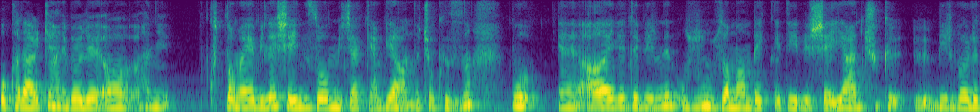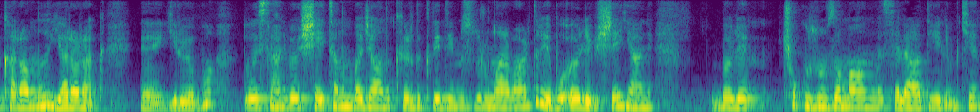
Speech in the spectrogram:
O kadar ki hani böyle hani kutlamaya bile şeyiniz olmayacak yani bir anda çok hızlı. Bu e, ailede birinin uzun zaman beklediği bir şey. Yani çünkü e, bir böyle karanlığı yararak e, giriyor bu. Dolayısıyla hani böyle şeytanın bacağını kırdık dediğimiz durumlar vardır ya bu öyle bir şey. Yani böyle çok uzun zaman mesela diyelim ki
